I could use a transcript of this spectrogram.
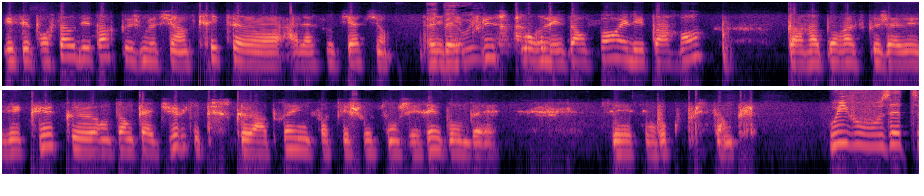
Et c'est pour ça au départ que je me suis inscrite euh, à l'association. Eh ben C'était oui. plus pour les enfants et les parents par rapport à ce que j'avais vécu qu'en tant qu'adulte, puisque après, une fois que les choses sont gérées, bon ben, c'est beaucoup plus simple. Oui, vous vous êtes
